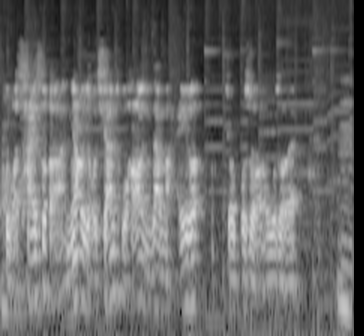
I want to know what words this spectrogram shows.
哦我猜测啊，你要是有钱土豪，你再买一个，就不所无所谓嗯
